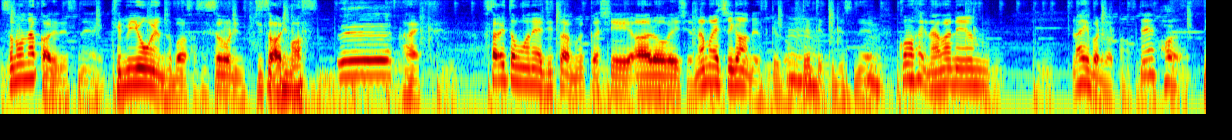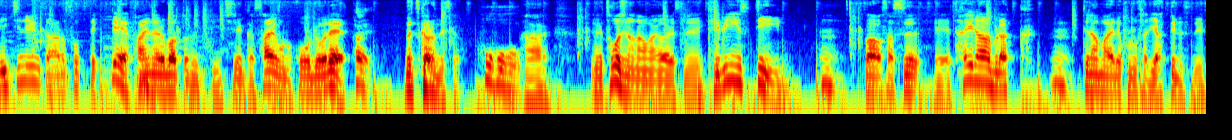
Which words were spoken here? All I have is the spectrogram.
その中でですねケビン・オーエンズ VS セス・ローリンズ実はあります。えー。はい。2人ともね実は昔 ROH で名前違うんですけど、うん。うん出ててですね、うん。この2人長年ライバルだったんですね、はい。で1年間争ってきてファイナルバトルって1年間最後の興行ではい。ぶつかるんですよ、はい、で当時の名前がですねケビン・スティーンううん VS、えータイラー・ブラックうん。って名前でこの2人やってるんですね。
